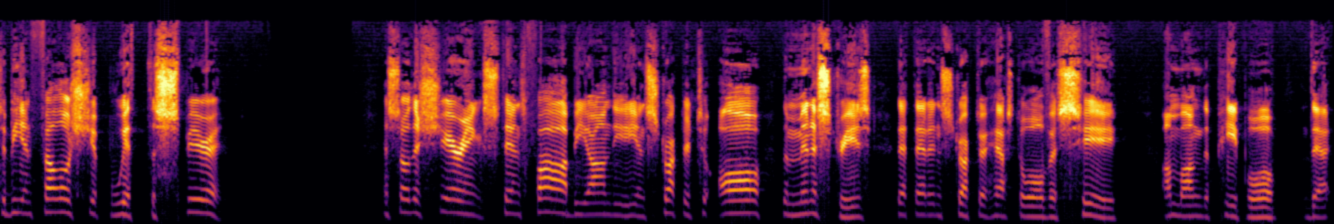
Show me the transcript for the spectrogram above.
to be in fellowship with the Spirit. And so the sharing extends far beyond the instructor to all the ministries that that instructor has to oversee among the people that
